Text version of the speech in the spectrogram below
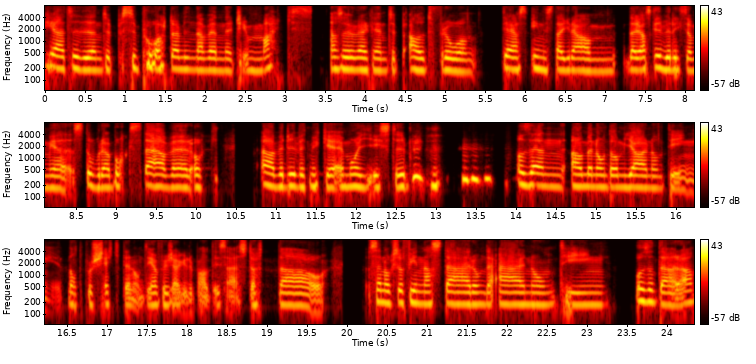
hela tiden typ supporta mina vänner till max. Alltså verkligen typ allt från deras Instagram där jag skriver liksom med stora bokstäver och överdrivet mycket emojis typ. Och sen ja, men om de gör någonting, något projekt eller någonting, jag försöker typ alltid så här stötta och sen också finnas där om det är någonting och sånt där.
